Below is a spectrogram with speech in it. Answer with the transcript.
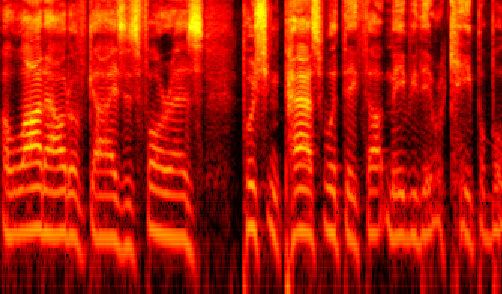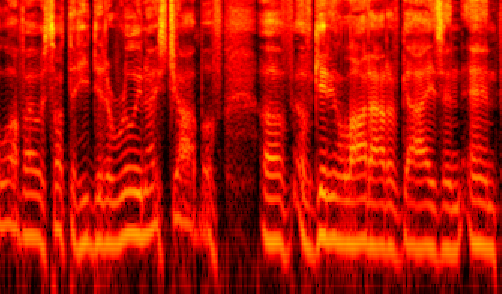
a lot out of guys as far as pushing past what they thought maybe they were capable of. I always thought that he did a really nice job of of, of getting a lot out of guys and, and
